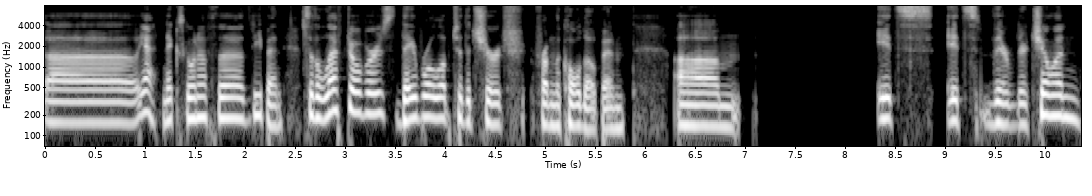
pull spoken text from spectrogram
uh yeah nick's going off the deep end. So the leftovers they roll up to the church from the cold open. Um it's it's they're they're chilling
